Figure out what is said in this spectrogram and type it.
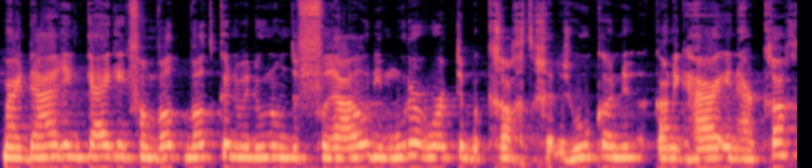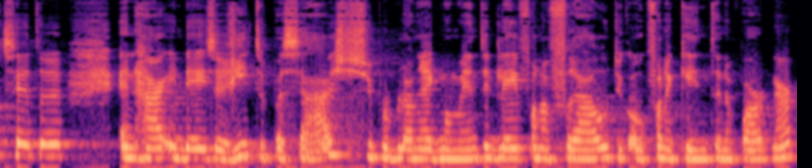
Maar daarin kijk ik van wat, wat kunnen we doen om de vrouw die moeder wordt te bekrachtigen. Dus hoe kan, kan ik haar in haar kracht zetten en haar in deze rietenpassage, superbelangrijk moment in het leven van een vrouw, natuurlijk ook van een kind en een partner.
